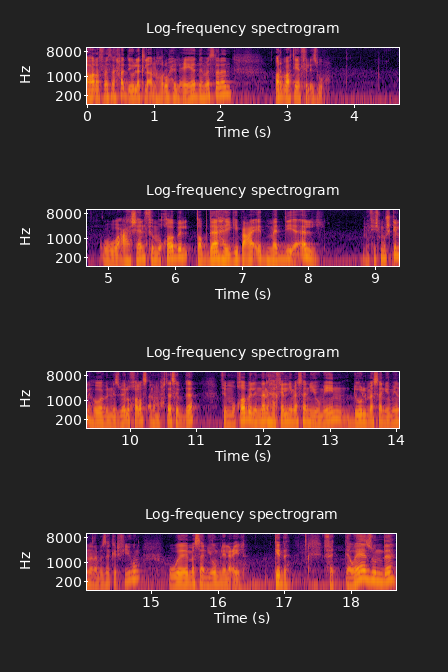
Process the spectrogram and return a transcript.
أعرف مثلا حد يقول لك لا أنا هروح العيادة مثلا أربع أيام في الأسبوع. وعشان في مقابل طب ده هيجيب عائد مادي أقل. مفيش مشكلة هو بالنسبة له خلاص أنا محتسب ده. في مقابل إن أنا هخلي مثلا يومين دول مثلا يومين أنا بذاكر فيهم ومثلا يوم للعيلة. كده. فالتوازن ده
